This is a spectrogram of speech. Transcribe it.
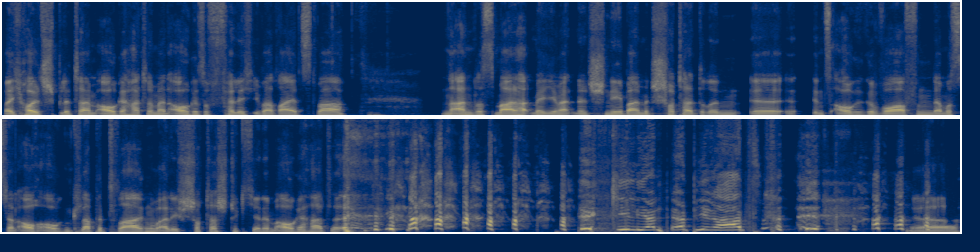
weil ich Holzsplitter im Auge hatte und mein Auge so völlig überreizt war. 'N anderes Mal hat mir jemand 'nen Schneeball mit Schotter drin, äh, ins Auge geworfen. Da musste ich dann auch Augenklappe tragen, weil ich Schotterstückchen im Auge hatte. Kilian, der Pirat. Ja.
